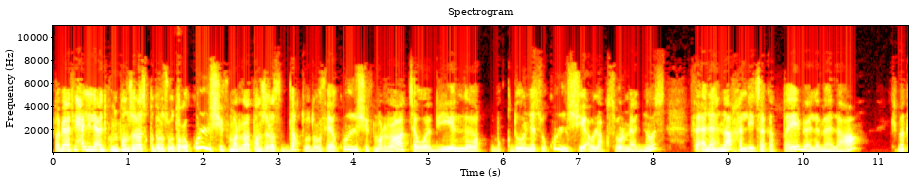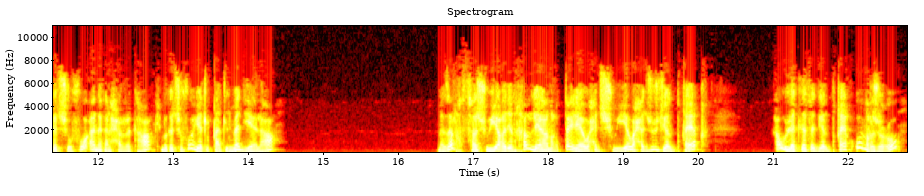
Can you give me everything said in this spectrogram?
طبيعه الحال إلا عندكم طنجرات تقدروا توضعوا كل شيء في مرة. طنجرة الضغط توضعوا فيها كل شيء في مرة. توابيل بقدونس وكل شيء اولا قزبر معدنوس. فأنا هنا خليتها كطيب على مهلها. كما كتشوفوا أنا كنحركها. كما كتشوفوا هي تلقات الماء ديالها. مازال خصها شوية. غادي نخليها نغطي عليها واحد شوية واحد جوج ديال الدقائق اولا ثلاثة ديال الدقائق ونرجعوا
